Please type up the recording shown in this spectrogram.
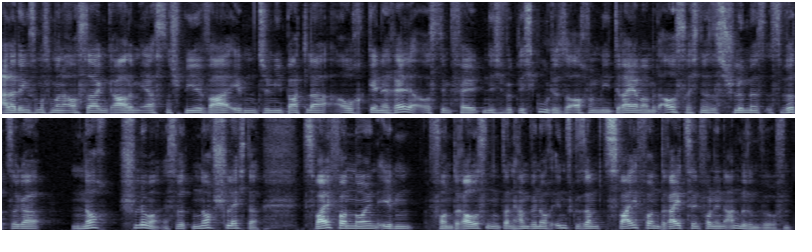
Allerdings muss man auch sagen, gerade im ersten Spiel war eben Jimmy Butler auch generell aus dem Feld nicht wirklich gut. Also auch wenn die Dreier mal mit ausrechnen, das Schlimme ist, es wird sogar noch schlimmer. Es wird noch schlechter. Zwei von neun eben von draußen und dann haben wir noch insgesamt zwei von 13 von den anderen Würfen.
